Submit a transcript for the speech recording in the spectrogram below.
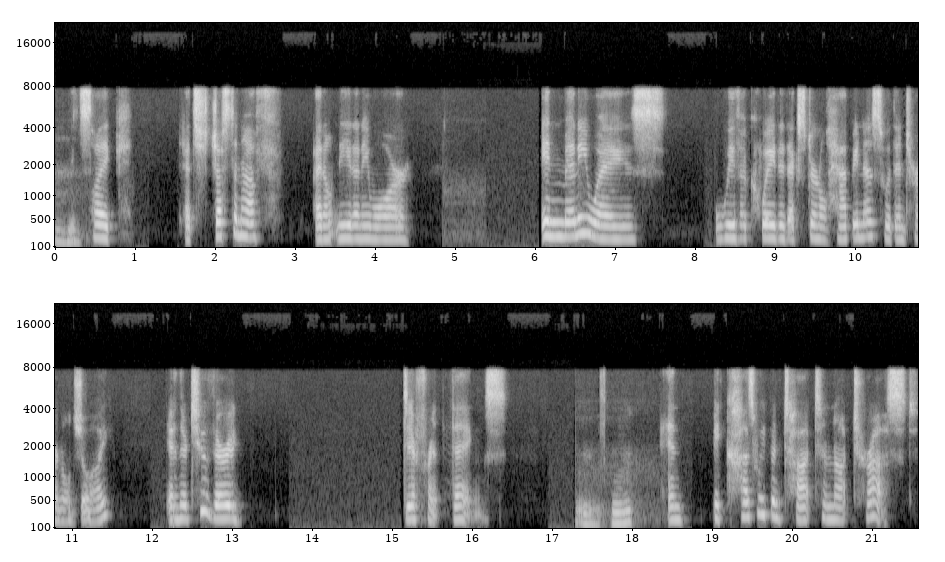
Mm-hmm. It's like, it's just enough. I don't need any more. In many ways, we've equated external happiness with internal joy, and they're two very different things. Mm-hmm. And because we've been taught to not trust,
